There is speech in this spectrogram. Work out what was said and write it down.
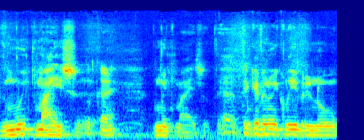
de muito mais. Ok. De muito mais. Tem que haver um equilíbrio no,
